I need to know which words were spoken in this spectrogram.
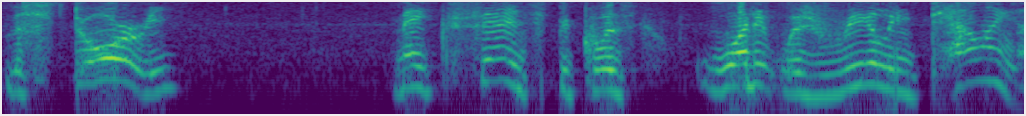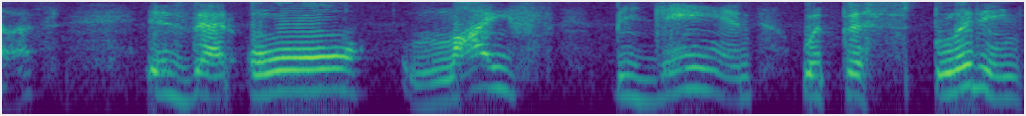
The story makes sense because what it was really telling us is that all life began with the splitting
